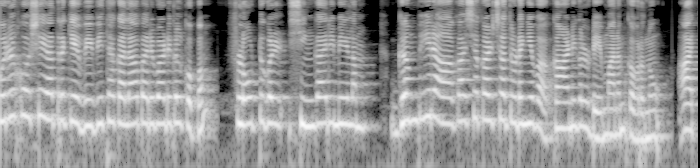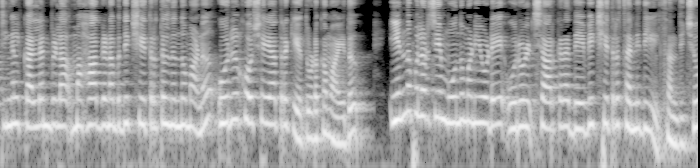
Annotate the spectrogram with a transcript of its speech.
ഉരുൾഘോഷയാത്രയ്ക്ക് വിവിധ കലാപരിപാടികൾക്കൊപ്പം ഫ്ലോട്ടുകൾ ശിങ്കാരിമേളം ഗംഭീര കാഴ്ച തുടങ്ങിയവ കാണികളുടെ മനം കവർന്നു. ആറ്റിങ്ങൽ കല്ലൻവിള മഹാഗണപതി ക്ഷേത്രത്തിൽ നിന്നുമാണ് ഉരുൾഘോഷയാത്രയ്ക്ക് തുടക്കമായത്. ഇന്ന് പുലർച്ചെ മൂന്ന് മണിയോടെ ഉരുൾ ശാർക്കര ദേവീക്ഷേത്ര സന്നിധിയിൽ സന്ധിച്ചു.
